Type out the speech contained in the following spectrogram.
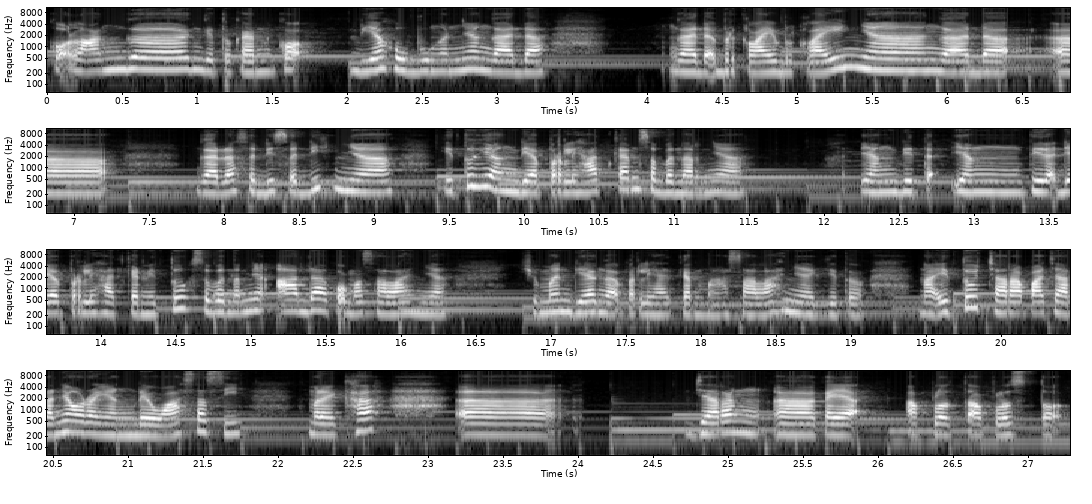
kok langgeng gitu kan. Kok dia hubungannya nggak ada nggak ada berkelahi berkelahinya nggak ada uh, nggak ada sedih-sedihnya. Itu yang dia perlihatkan sebenarnya. Yang di, yang tidak dia perlihatkan itu sebenarnya ada kok masalahnya. Cuman dia nggak perlihatkan masalahnya gitu. Nah itu cara pacarannya orang yang dewasa sih mereka uh, jarang uh, kayak upload upload sto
